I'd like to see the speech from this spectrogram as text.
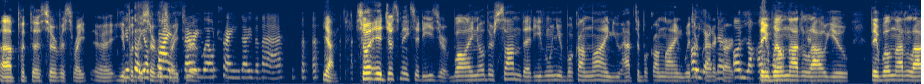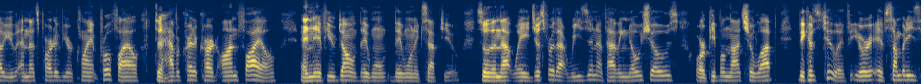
uh, put the service right. Uh, you You've put got the your service right through. Very well trained over there. yeah, so it just makes it easier. Well, I know there's some that even when you book online, you have to book online with oh, a yeah, credit no, card. They will not allow you. They will not allow you, and that's part of your client profile to have a credit card on file. And if you don't, they won't. They won't accept you. So then that way, just for that reason of having no shows or people not show up, because too, if you're if somebody's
